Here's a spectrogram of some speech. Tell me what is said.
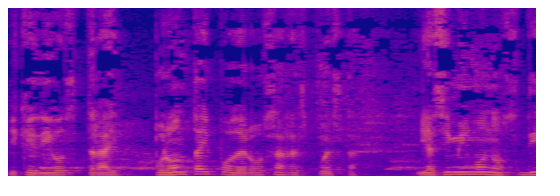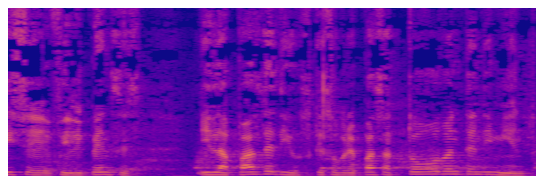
y que Dios trae pronta y poderosa respuesta. Y asimismo nos dice Filipenses, y la paz de Dios que sobrepasa todo entendimiento,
